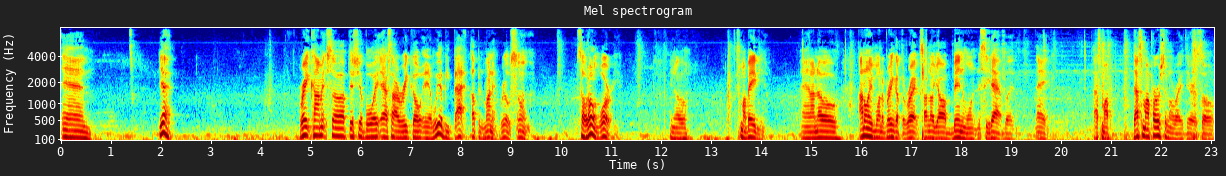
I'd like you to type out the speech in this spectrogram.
And yeah, Rate, comment, sub. This your boy, SI Ricko, and we'll be back up and running real soon. So don't worry. You know, it's my baby. And I know, I don't even want to bring up the Rex. I know y'all been wanting to see that, but hey, that's my, that's my personal right there. So,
